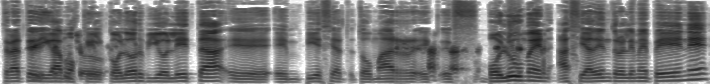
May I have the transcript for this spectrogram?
trate, sí, digamos, que el color violeta eh, empiece a tomar eh, volumen hacia adentro del MPN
